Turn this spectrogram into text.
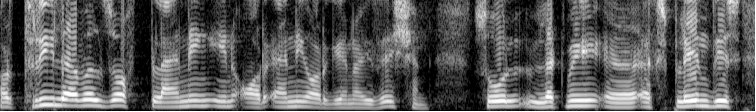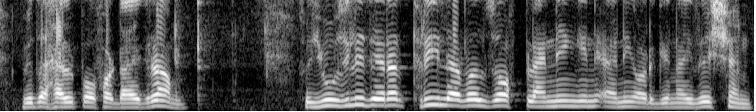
or three levels of planning in or any organization. So, let me uh, explain this with the help of a diagram. So, usually there are three levels of planning in any organization.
